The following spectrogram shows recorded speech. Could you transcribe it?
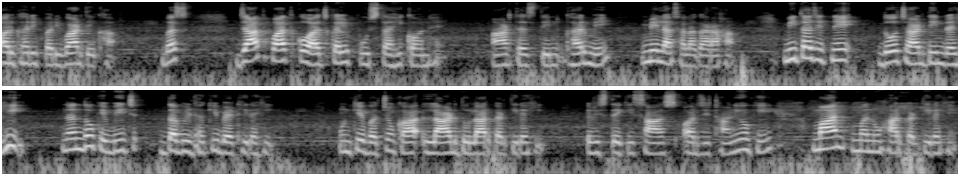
और घरी परिवार देखा। बस जात पात को आजकल पूछता ही कौन है? आठ दस दिन घर में मेला सा लगा रहा। मीता जितने दो चार दिन रही, नंदों के बीच दबी ढकी बैठी रही। उनके बच्चों का लाड दुलार करती रही। रिश्ते की सास और जिठानियों की मान मनुहार करती रही।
